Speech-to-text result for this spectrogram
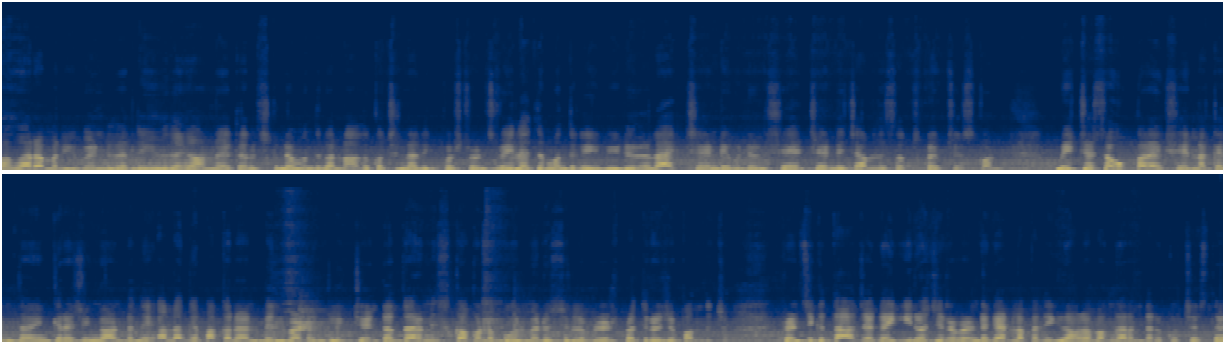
బంగారం మరియు వెండి ధరలు ఏ విధంగా ఉన్నాయో తెలుసుకునే ముందుగా నాదొక చిన్న రిక్వెస్ట్ ఫ్రెండ్స్. వీలైతే ముందుగా ఈ వీడియోని లైక్ చేయండి వీడియోని షేర్ చేయండి ఛానల్ని సబ్స్క్రైబ్ చేసుకోండి. మీరు చేసే ఒక్క లైక్ షేర్ నాకు ఎంతో ఎంకరేజింగ్గా ఉంటుంది. అలాగే పక్కన బెల్ బటన్ క్లిక్ చేయండి. తద్వారా మిస్ కాకుండా గోల్డ్ మరియు సిల్వర్ ప్రతిరోజు పొందొచ్చు. ఫ్రెండ్స్ ఇక తాజాగా ఈ రోజు ఇరవై రెండు గంటల పది గ్రాముల బంగారం ధరకు వచ్చేస్తే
